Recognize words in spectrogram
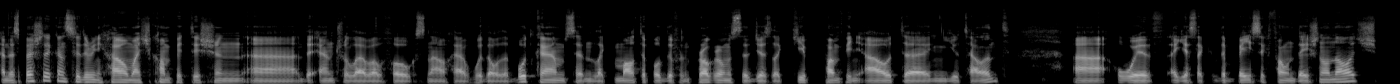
and especially considering how much competition uh, the entry level folks now have with all the boot camps and like multiple different programs that just like keep pumping out uh, new talent uh, with, I guess, like the basic foundational knowledge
